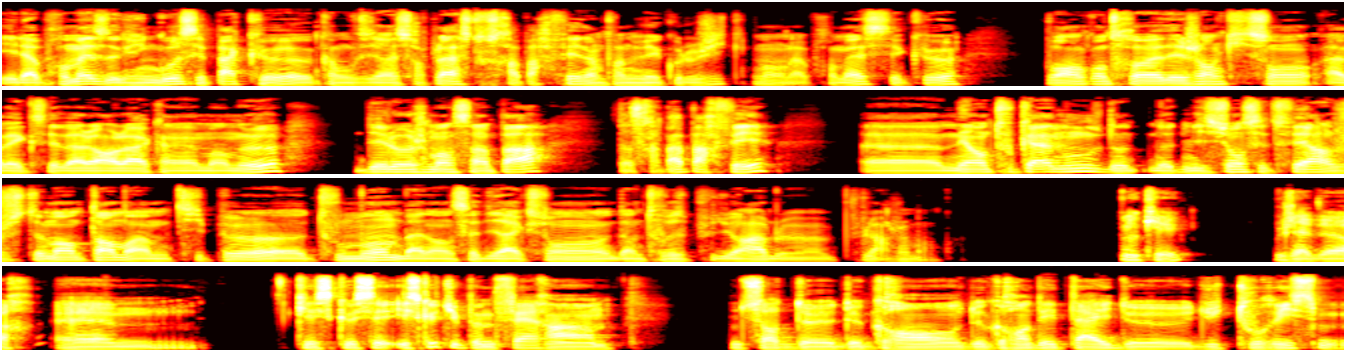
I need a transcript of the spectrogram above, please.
et la promesse de Gringo, c'est pas que quand vous irez sur place, tout sera parfait d'un point de vue écologique. Non, la promesse, c'est que vous rencontrerez des gens qui sont avec ces valeurs-là quand même en eux, des logements sympas. Ça sera pas parfait, euh, mais en tout cas, nous, notre, mission, c'est de faire justement tendre un petit peu euh, tout le monde bah, dans cette direction d'un tourisme plus durable, euh, plus largement. Ok, j'adore. Qu'est-ce que c'est Est-ce que tu peux me faire un, une sorte de, de, grand, de grand détail de, du tourisme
